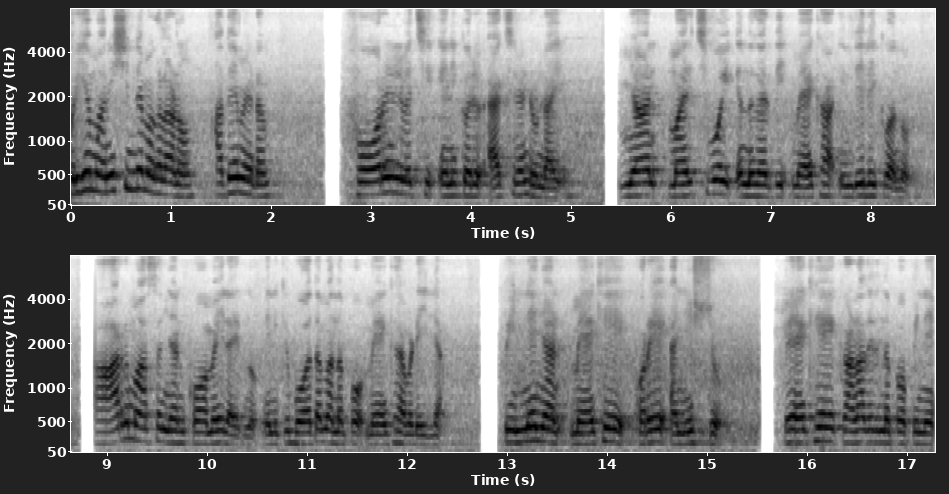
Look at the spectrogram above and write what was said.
പ്രിയ മനുഷ്യന്റെ മകളാണോ? അതെ മേഡം. ഫോറിനിൽ വെച്ച് എനിക്കൊരു ആക്സിഡന്റ് ഉണ്ടായി. ഞാൻ മരിച്ചുപോയി എന്ന് കരുതി മേഘ ഇന്ത്യയിലേക്ക് വന്നു. ആറ് മാസം ഞാൻ കോമയിലായിരുന്നു. എനിക്ക് ബോധം വന്നപ്പോൾ മേഘ അവിടെയില്ല പിന്നെ ഞാൻ മേഘയെ കുറേ അന്വേഷിച്ചു. മേഘയെ കാണാതിരുന്നപ്പോൾ പിന്നെ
